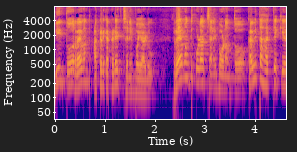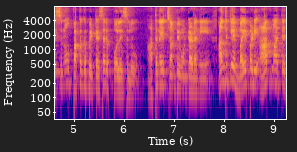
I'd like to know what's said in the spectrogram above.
దీంతో రేవంత్ అక్కడికక్కడే చనిపోయాడు. రేవంత్ కూడా చనిపోవడంతో కవిత హత్య కేసును పక్కకు పెట్టేశారు పోలీసులు. అతనే చంపి ఉంటాడని అందుకే భయపడి ఆత్మహత్య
